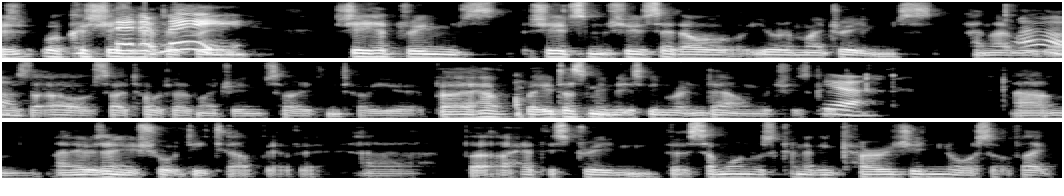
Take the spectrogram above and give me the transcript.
'Cause- Well, because she had it a dream. me. She had dreams. She had some, she said, "Oh, you're in my dreams," and I, I Ah. was like, "Oh," so I told her my dream. Sorry, I didn't tell you it, but I have. But it does mean that it's been written down, which is good. Yeah. Um, and it was only a short detail bit of it. Uh, but I had this dream that someone was kind of encouraging or sort of like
